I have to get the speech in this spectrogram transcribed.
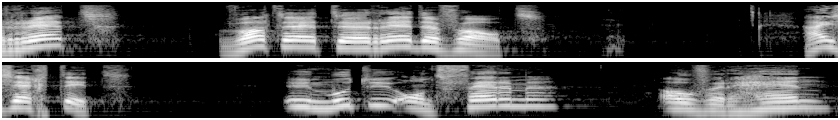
red wat er te redden valt. Hij zegt dit, u moet u ontfermen over hen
